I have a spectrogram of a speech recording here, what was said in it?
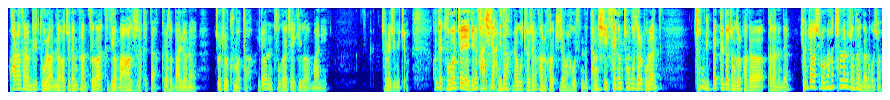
화난 사람들이 돈을 안 내가지고 렘프란트가 드디어 망하기 시작했다. 그래서 말년에 쫄쫄 굶었다. 이런 두 가지 얘기가 많이 전해지고 있죠. 근데 두 번째 얘기는 사실이 아니다라고 저자는 강력하게 주장을 하고 있습니다. 당시 세금 청구서를 보면 1,600길더 정도를 받아, 받았는데 현재 가치로 보면 한 천만 원 정도 된다는 거죠.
